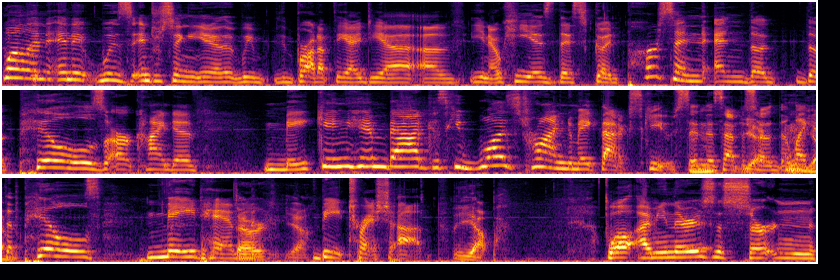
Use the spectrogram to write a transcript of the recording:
Well, and, and it was interesting, you know, that we brought up the idea of, you know, he is this good person and the the pills are kind of making him bad because he was trying to make that excuse in this episode Mm-hmm. That like Yep. the pills made him yeah. beat Trish up. Yep. Well, I mean, there is a certain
